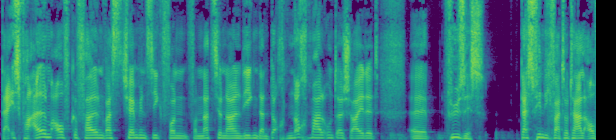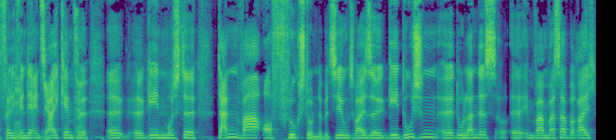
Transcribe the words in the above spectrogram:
da ist vor allem aufgefallen, was Champions League von von nationalen Ligen dann doch noch mal unterscheidet. Äh, Physis das finde ich war total auffällig, wenn der in Zweikämpfe ja, ja. Äh, äh, gehen musste. Dann war oft Flugstunde, beziehungsweise geh duschen, äh, du landest äh, im Warmwasserbereich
